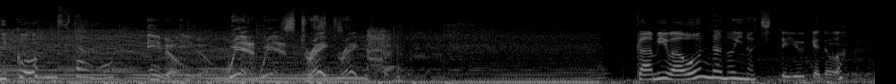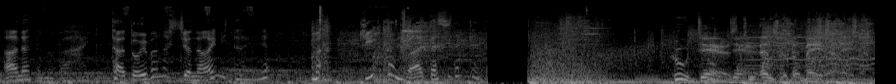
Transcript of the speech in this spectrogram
に興奮したわ Eno. Win. Straight. 髪は女の命って言うけどあなたの場合例え話じゃないみたいねま切ったのは私だけど Who dares to enter the melee?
